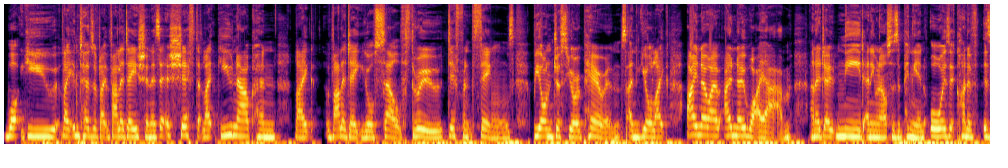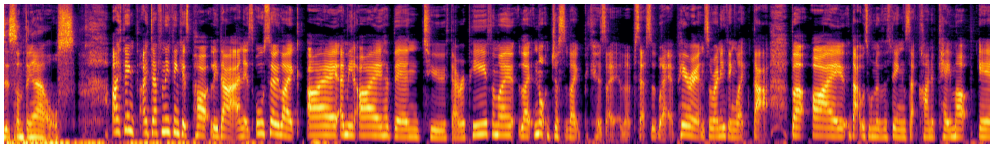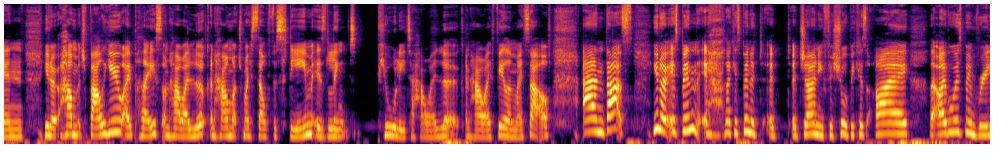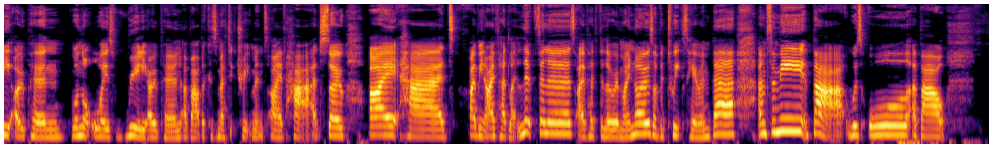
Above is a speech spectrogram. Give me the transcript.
what you like in terms of like validation? Is it a shift that like you now can like validate yourself through different things beyond just your appearance and you're like, I know I, I know what I am and I don't need anyone else's opinion? Or is it kind of is it something else? I think I definitely think it's partly that, and it's also like I. I mean, I have been to therapy for my like not just like because I am obsessed with my appearance or anything like that, but I that was one of the things that kind of came up in you know how much value I place on how I look and how much my self esteem is linked purely to how I look and how I feel in myself. And that's, you know, it's been like it's been a, a, a journey for sure because I like I've always been really open, well not always really open about the cosmetic treatments I've had. So I had I mean, I've had like lip fillers, I've had filler in my nose, I've had tweaks here and there. And for me, that was all about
